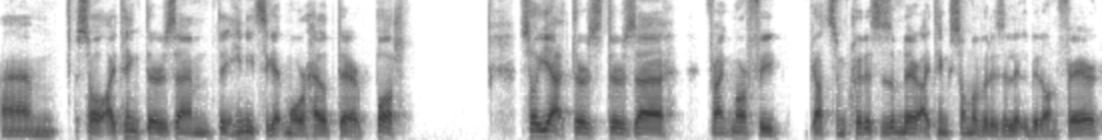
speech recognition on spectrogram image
Um, so I think there's um, he needs to get more help there. But so yeah, there's there's uh, Frank Murphy got some criticism there. I think some of it is a little bit unfair.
